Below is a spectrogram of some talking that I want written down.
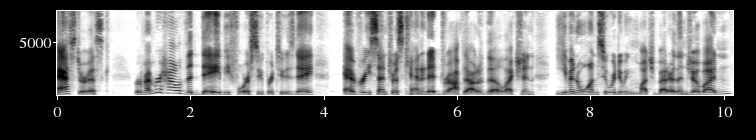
asterisk. Remember how the day before Super Tuesday, every centrist candidate dropped out of the election, even ones who were doing much better than Joe Biden?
